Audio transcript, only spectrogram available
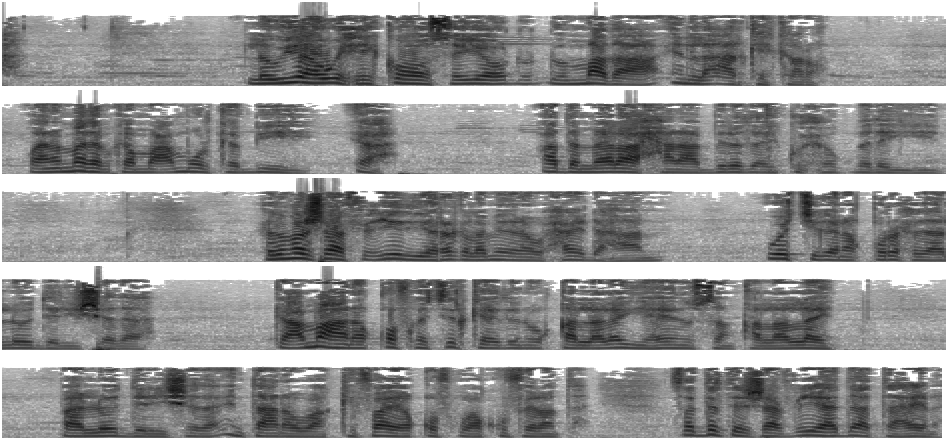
ah. Lowyaha wixii ka hooseeya oo dhudhummada ah in la arki karo. Waana madhabka macmuulka bihi ah. Hadda meelaha xanaabiladu ay ku xoog badan yihiin. Culamada shaaficiyada iyo rag lamidna waxay dhahaan wejigana quruxdaa loo deliishadaa gacmahana qofka jirkeedu inuu qallalan yahay inuusan qallalayn baa loo deliishadaa. Intaana waa kifaaya qofku waa ku filan tahay. Saa darteed shaaficiya haddaad tahayna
